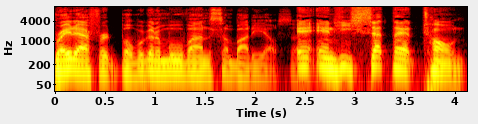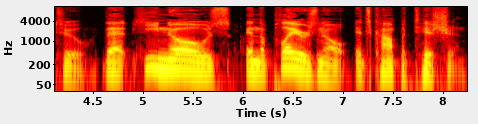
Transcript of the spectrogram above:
Great effort, but we're going to move on to somebody else. So, And, and he set that tone too, that he knows and the players know it's competition.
